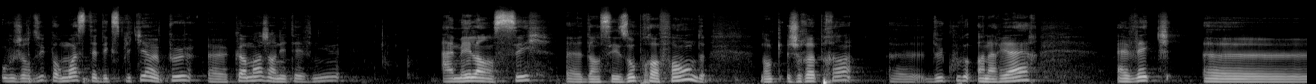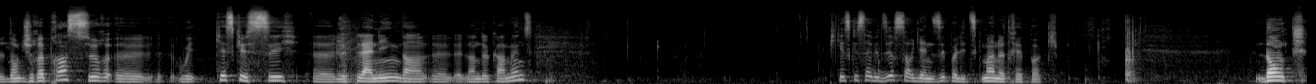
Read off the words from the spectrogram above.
aujourd'hui pour moi, c'était d'expliquer un peu comment j'en étais venu à m'élancer dans ces eaux profondes. Donc, je reprends deux coups en arrière avec euh, donc, je reprends sur, euh, oui, qu'est-ce que c'est euh, le planning dans l'Undercommons? Puis qu'est-ce que ça veut dire s'organiser politiquement à notre époque? Donc,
